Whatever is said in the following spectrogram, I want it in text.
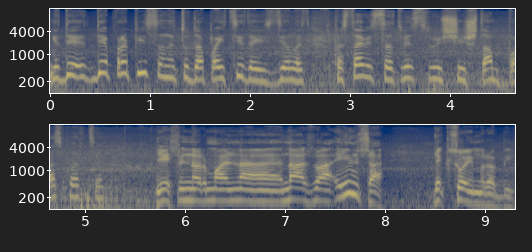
где, где прописано, туда пойти, да и сделать, поставить соответствующий штамп в паспорте. Якщо нормальна назва інша, так що їм робити?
